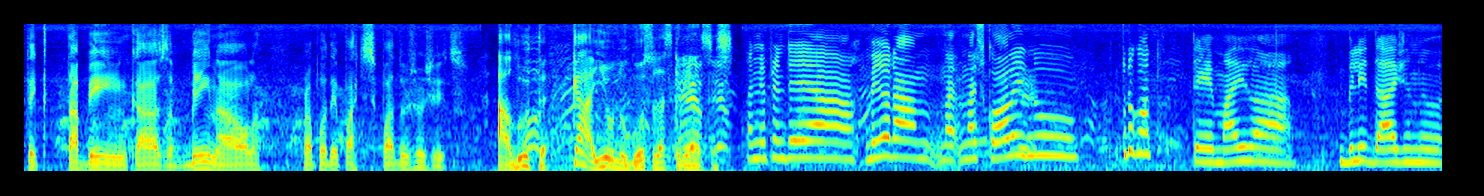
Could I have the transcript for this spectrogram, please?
tem que estar tá bem em casa, bem na aula, para poder participar do jiu-jitsu. A luta caiu no gosto das crianças. Para me aprender a melhorar na, na escola e no tudo quanto. Ter mais a habilidade no,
